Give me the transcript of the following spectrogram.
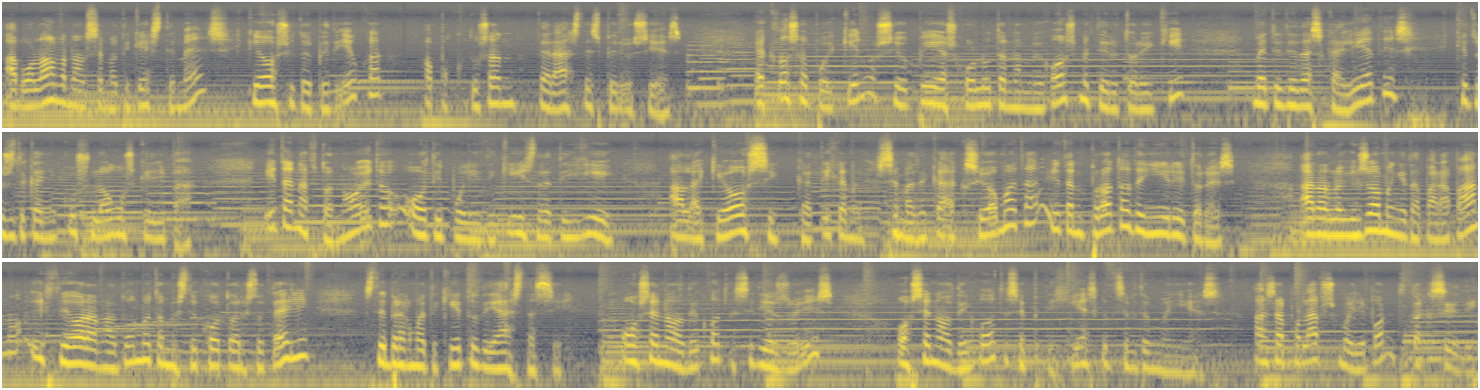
Απολάμβαναν σημαντικές τιμές και όσοι το επιδίωκαν αποκτούσαν τεράστιες περιουσίες. Εκτός από εκείνους οι οποίοι ασχολούνταν αμυγός με τη ρητορική, με τη διδασκαλία της και τους δικανικούς λόγους κλπ. Ήταν αυτονόητο ότι οι πολιτικοί, οι αλλά και όσοι κατήχαν σημαντικά αξιώματα ήταν πρώτα δινηρήτορε. Αναλογιζόμενοι τα παραπάνω, ήρθε η ώρα να δούμε το μυστικό του Αριστοτέλη στην πραγματική του διάσταση. Ω ένα οδηγό της ίδιας ζωής, ως ένα οδηγό της επιτυχίας και της ευδαιμονία. Α απολαύσουμε λοιπόν το ταξίδι.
